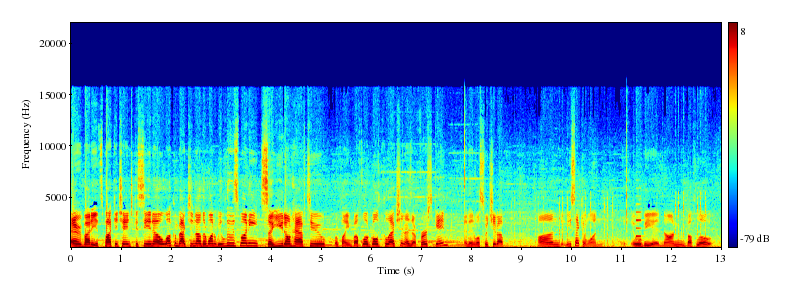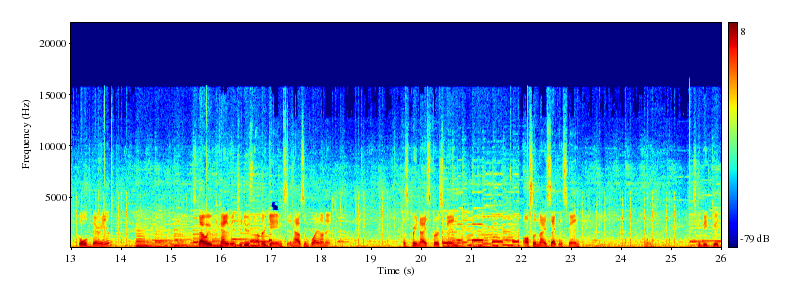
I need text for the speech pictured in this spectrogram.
Hey everybody, it's Pocket Change Casino. Welcome back to another one. We lose money, so you don't have to. We're playing Buffalo Gold Collection as our first game, and then we'll switch it up on the second one. It will be a non-Buffalo Gold variant. So that way we can kind of introduce other games and have some play on it. That's a pretty nice first spin. Also nice second spin. This could be good.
